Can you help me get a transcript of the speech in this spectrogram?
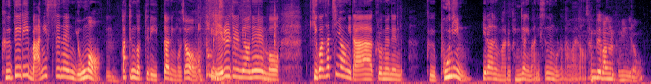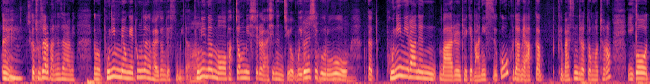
그들이 많이 쓰는 용어 음. 같은 것들이 있다는 거죠. 어떤 게 예를 있습니까? 들면은 뭐 기관 사칭형이다 그러면은 그 본인 이라는 말을 굉장히 많이 쓰는 걸로 나와요. 상대방을 본인이라고? 네. 음. 그러니까 조사를 받는 사람이 그러니까 뭐 본인 명의 통장에 발견됐습니다. 아. 본인은 뭐 박정미 씨를 아시는지요? 뭐 이런 식으로 그러니까 본인이라는 말을 되게 많이 쓰고 그다음에 아까 그 말씀드렸던 것처럼 이거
